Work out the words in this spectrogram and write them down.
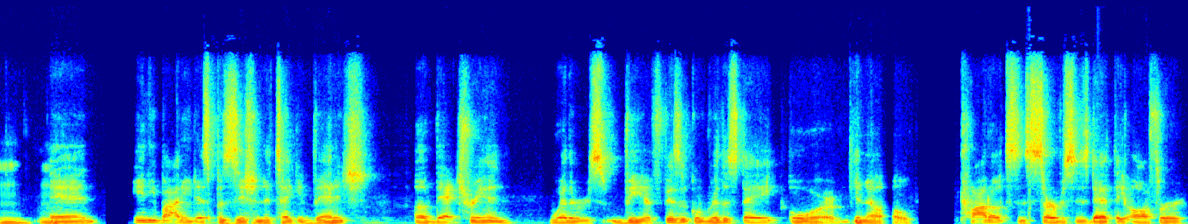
Mm-hmm. And anybody that's positioned to take advantage of that trend, whether it's via physical real estate or, you know, products and services that they offer,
